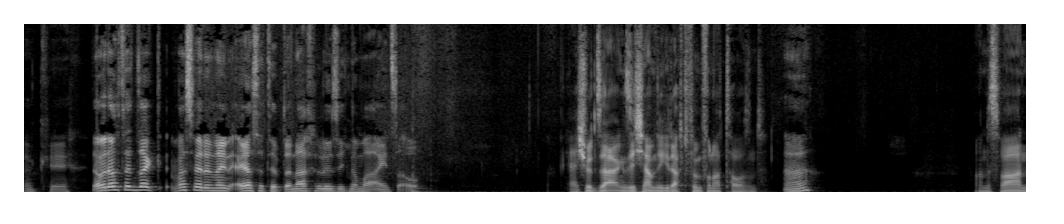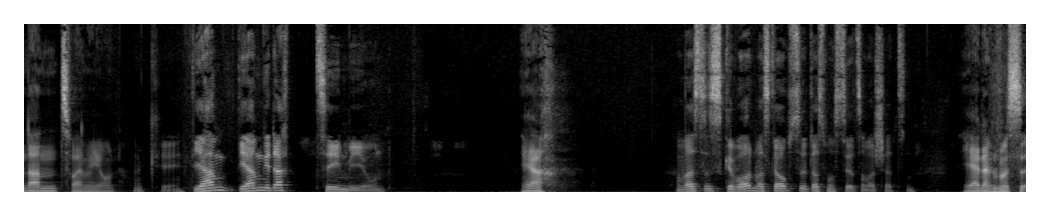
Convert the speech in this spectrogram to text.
Okay. Aber doch, dann sag, was wäre denn dein erster Tipp? Danach löse ich nochmal eins auf. Ja, ich würde sagen, sicher haben die gedacht 500.000. Ah? Und es waren dann zwei Millionen. Okay. Die haben, die haben gedacht 10 Millionen. Ja. Und was ist geworden? Was glaubst du? Das musst du jetzt nochmal schätzen. Ja, dann musst du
